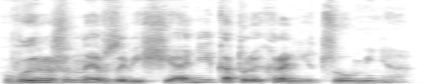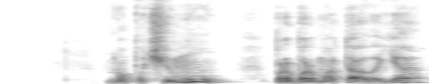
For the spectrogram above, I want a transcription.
выраженная в завещании, которое хранится у меня. Но почему? Пробормотала я,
